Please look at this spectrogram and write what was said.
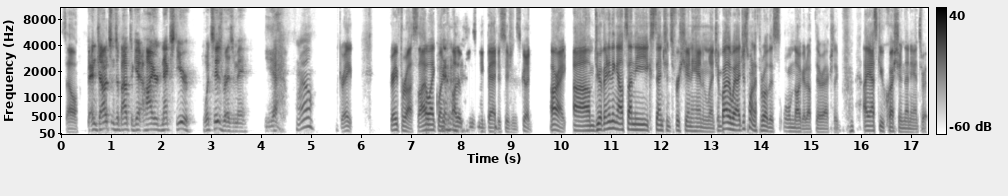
So Ben Johnson's about to get hired next year. What's his resume? Yeah. Well, great. Great for us. I like when other teams make bad decisions. Good. All right. Um, do you have anything else on the extensions for Shanahan and Lynch? And by the way, I just want to throw this little nugget up there. Actually, I ask you a question, then answer it.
